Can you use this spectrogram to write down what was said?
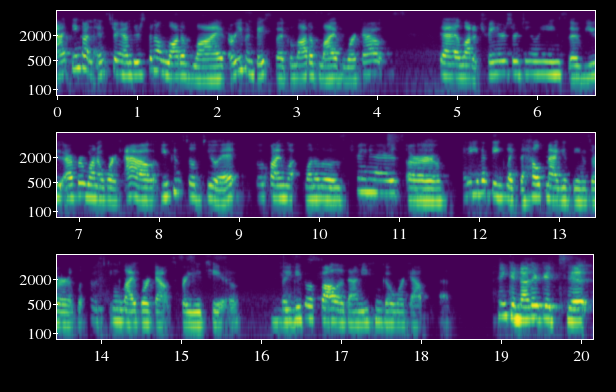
I think on Instagram, there's been a lot of live, or even Facebook, a lot of live workouts that a lot of trainers are doing. So if you ever want to work out, you can still do it. Go find one of those trainers, or I even think like the health magazines are posting live workouts for you too. So if you go follow them, you can go work out with them. I think another good tip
